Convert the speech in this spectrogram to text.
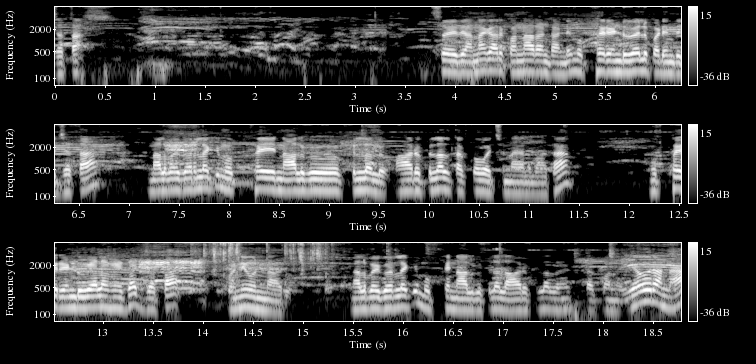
జత. సో ఇది అన్నగారు కొన్నారంట అండి ముప్పై రెండు వేలు పడింది జత. నలభై గొర్రెలకి ముప్పై నాలుగు పిల్లలు ఆరు పిల్లలు తక్కువ వచ్చినాయన్నమాట. ముప్పై రెండు వేల మీద జత కొని ఉన్నారు. నలభై గొర్రెలకి ముప్పై నాలుగు పిల్లలు ఆరు పిల్లలు అనేది తక్కువ ఉన్నాయి. ఎవరన్నా?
